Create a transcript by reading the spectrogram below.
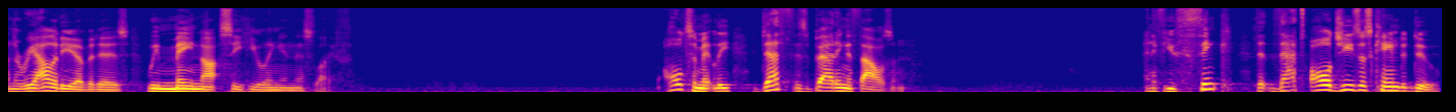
And the reality of it is, we may not see healing in this life. ultimately, death is batting a thousand. And if you think that that's all Jesus came to do,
